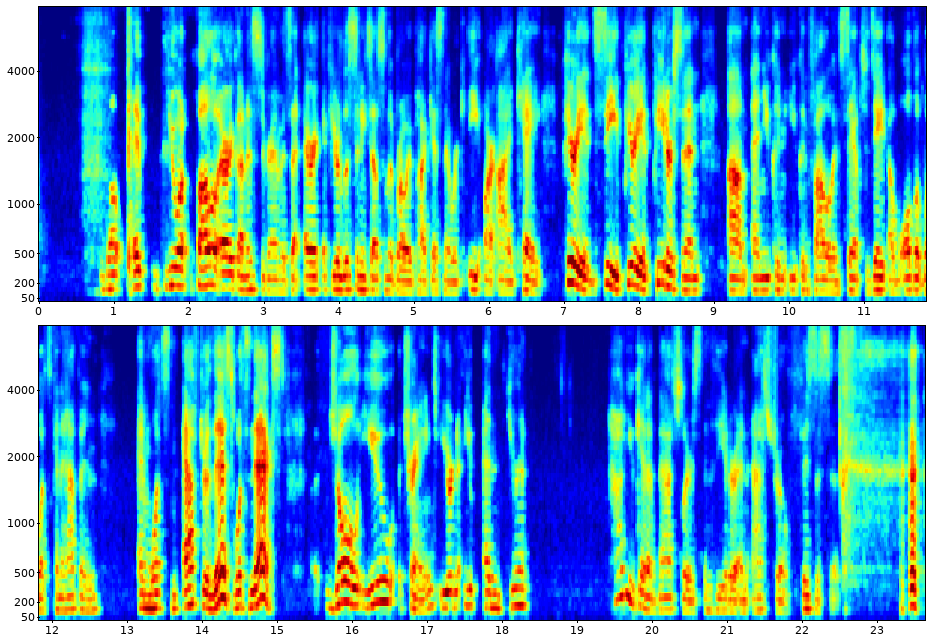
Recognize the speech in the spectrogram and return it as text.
Well, if you want follow Erik on Instagram, it's at Erik. If you're listening to us on the Broadway Podcast Network, E R I K period C period Peterson, um, and you can you can follow and stay up to date of all the what's going to happen and what's after this. What's next? Joel, you trained. You're you and you're. How do you get a bachelor's in theater and astrophysicist?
